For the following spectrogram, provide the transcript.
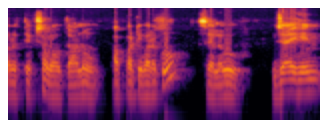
ప్రత్యక్షమవుతాను. అప్పటి వరకు సెలవు. జై హింద్.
